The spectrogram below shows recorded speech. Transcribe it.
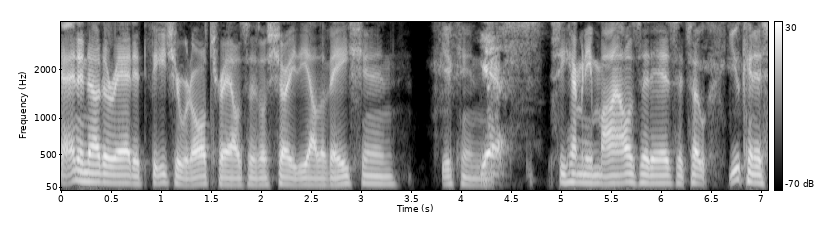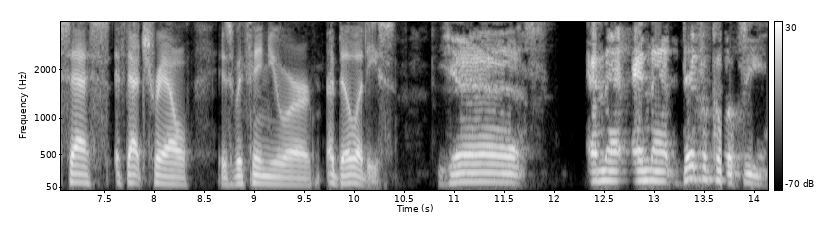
And another added feature with all trails is it'll show you the elevation. You can yes see how many miles it is, and so you can assess if that trail is within your abilities. Yes, and that and that difficulty.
